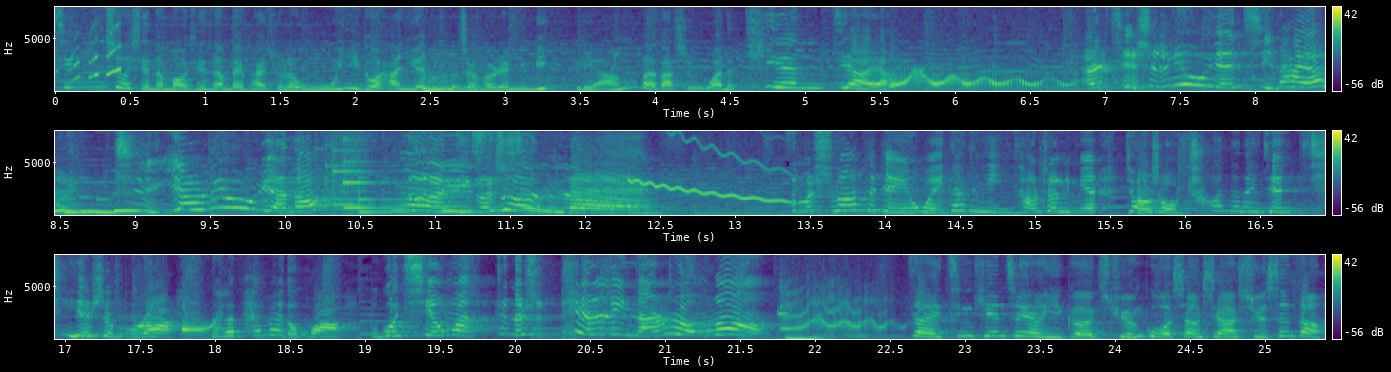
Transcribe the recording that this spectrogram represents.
金秀贤的毛线衫被拍出了五亿多韩元，折合人民币两百八十五万的天价呀！而且是六元起拍啊，只要六元哦！那你个是嘞！说，在电影《伟大的隐藏者》里面，教授穿的那件贴身 bra 拿来拍卖的话，不过千万，真的是天理难容啊！在今天这样一个全国上下学生党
